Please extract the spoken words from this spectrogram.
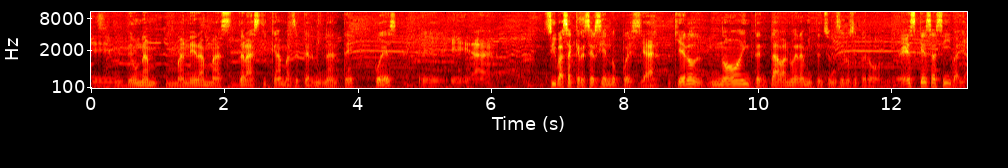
eh, de una manera más drástica, más determinante, pues eh, si vas a crecer siendo pues ya, quiero, no intentaba, no era mi intención decirlo así, pero es que es así, vaya.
